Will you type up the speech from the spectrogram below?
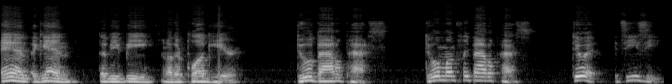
And again, WB, another plug here. Do a battle pass. Do a monthly battle pass. Do it. It's easy.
